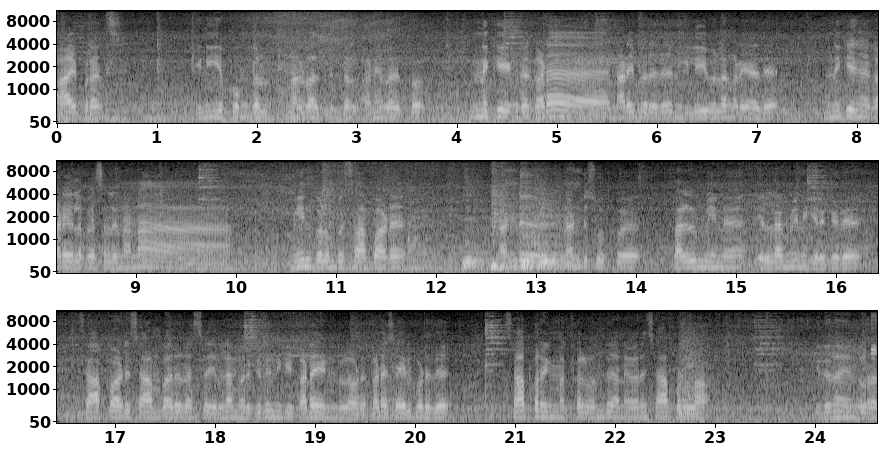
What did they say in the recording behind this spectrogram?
ஹாய் ஃப்ரெண்ட்ஸ் இனிய பொங்கல் நல்வாழ்த்துக்கள் அனைவருக்கும். இன்றைக்கி எங்கள் கடை நடைபெறுது. இன்றைக்கி லீவெல்லாம் கிடையாது. இன்றைக்கி எங்கள் கடையில் ஸ்பெஷல் என்னென்னா மீன் குழம்பு சாப்பாடு நண்டு நண்டு சூப்பு கல் மீன் எல்லாமே இன்றைக்கி இருக்குது. சாப்பாடு சாம்பார் ரசம் எல்லாமே இருக்குது. இன்றைக்கி கடை எங்களோட கடை செயல்படுது. சாப்பிட்றவங்க மக்கள் வந்து அனைவரும் சாப்பிடலாம். இதுதான் எங்களோட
